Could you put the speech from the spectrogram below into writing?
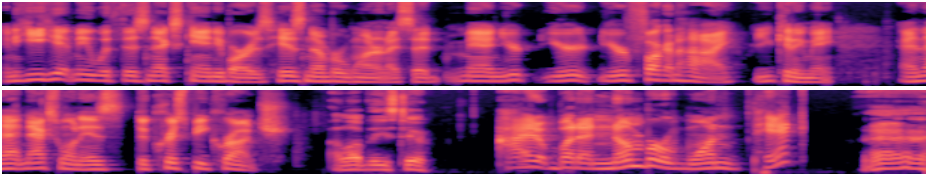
and he hit me with this next candy bar as his number one, and I said, "Man, you're you're you're fucking high. Are you kidding me?" And that next one is the crispy crunch. I love these too. I but a number one pick. Eh,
